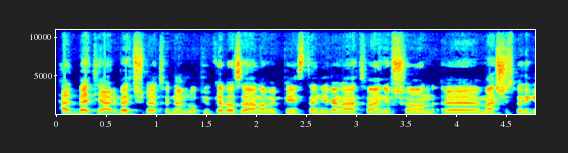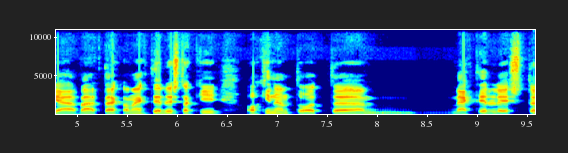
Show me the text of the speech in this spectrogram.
hát betyár becsület, hogy nem lopjuk el az állami pénzt ennyire látványosan, másrészt pedig elvárták a megtérülést, aki, aki nem tudott megtérülést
